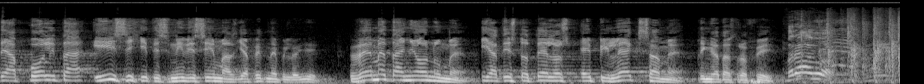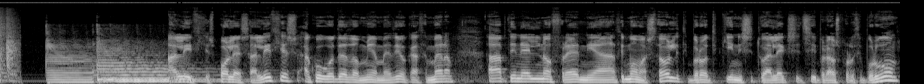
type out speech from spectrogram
Ξέρετε, απόλυτα ήσυχη τη συνείδησή μας για αυτή την επιλογή. Δεν μετανιώνουμε, γιατί στο τέλος επιλέξαμε την καταστροφή. Μπράβο! Αλήθειες, πολλές αλήθειες. Ακούγονται εδώ μία με δύο κάθε μέρα από την Ελληνοφρένεια. Θυμόμαστε όλοι την πρώτη κίνηση του Αλέξη Τσίπρα ως Πρωθυπουργού.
